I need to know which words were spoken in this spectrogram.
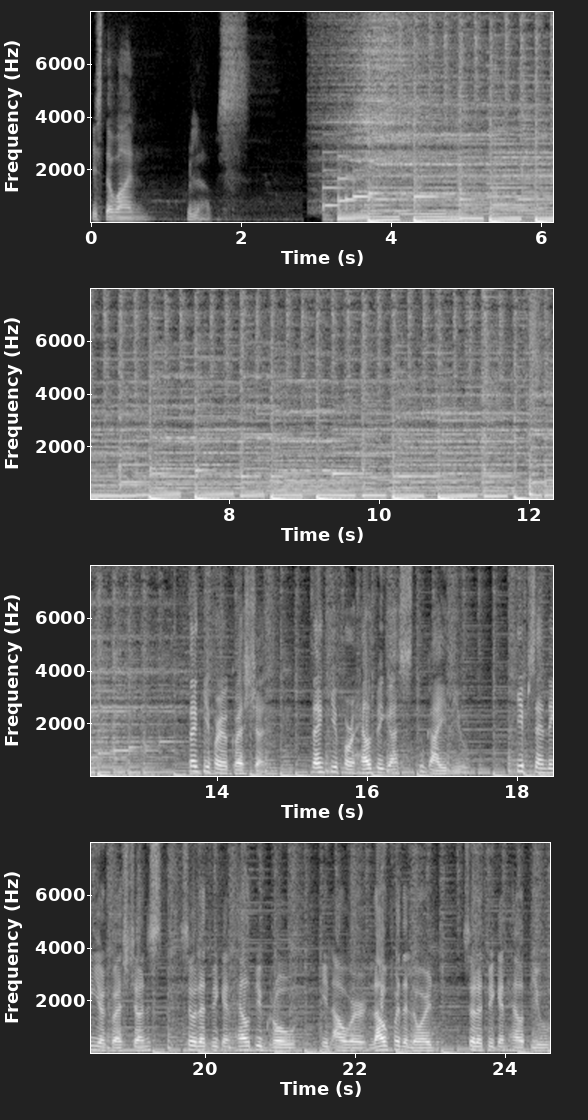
is the one who loves. Thank you for your question. Thank you for helping us to guide you. Keep sending your questions so that we can help you grow in our love for the Lord, so that we can help you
